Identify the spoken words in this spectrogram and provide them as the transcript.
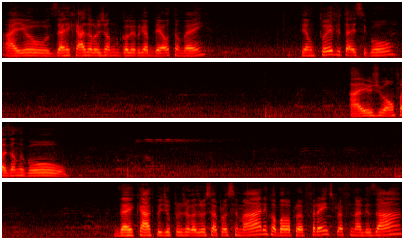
Aí o Zé Ricardo elogiando o goleiro Gabriel também. Tentou evitar esse gol. Aí o João fazendo gol. Zé Ricardo pediu para os jogadores se aproximarem com a bola para frente para finalizar.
